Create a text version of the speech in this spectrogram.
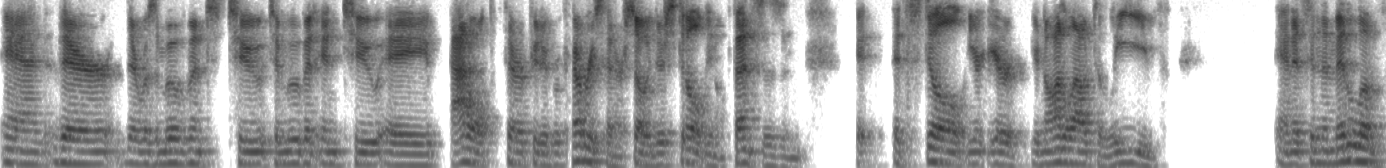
And there there was a movement to to move it into a adult therapeutic recovery center. So there's still, you know, fences and it, it's still you're you're you're not allowed to leave and it's in the middle of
